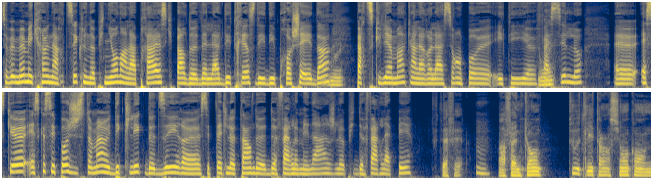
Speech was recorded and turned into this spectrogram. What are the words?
Tu avais même écrit un article, une opinion dans la presse qui parle de, de la détresse des, des proches aidants, Oui. particulièrement quand la relation n'a pas euh, été euh, facile. là. Euh, est-ce que est-ce que c'est pas justement un déclic de dire euh, c'est peut-être le temps de, de faire le ménage là, puis de faire la paix? Tout à fait. Mm. En fin de compte, toutes les tensions qu'on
